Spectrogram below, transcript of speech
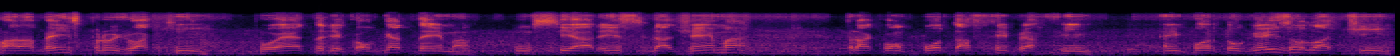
Parabéns para o Joaquim, poeta de qualquer tema, um cearense da gema, para compor tá sempre afim. Em português ou latim,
